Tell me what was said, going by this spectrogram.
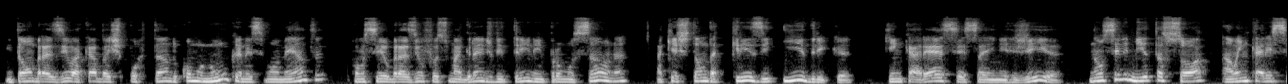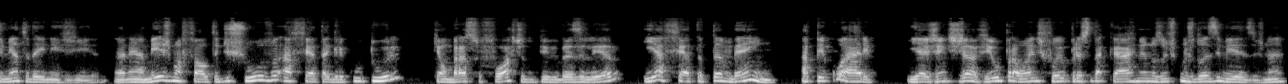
Então o Brasil acaba exportando como nunca nesse momento, como se o Brasil fosse uma grande vitrine em promoção, né? A questão da crise hídrica que encarece essa energia não se limita só ao encarecimento da energia. Né? A mesma falta de chuva afeta a agricultura, que é um braço forte do PIB brasileiro, e afeta também a pecuária. E a gente já viu para onde foi o preço da carne nos últimos 12 meses, né?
